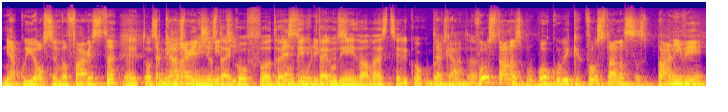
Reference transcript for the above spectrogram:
някои 8 в ареста. Е, този Така Минус, наречените Минус Тайков две години, две години, и два месеца или колко беше Така, да. какво стана с Бобокови, какво стана с Баниви,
